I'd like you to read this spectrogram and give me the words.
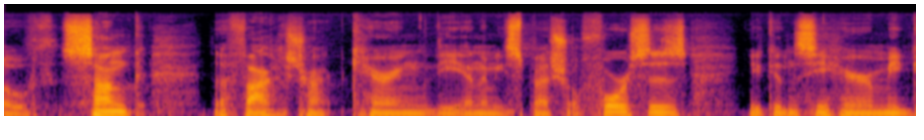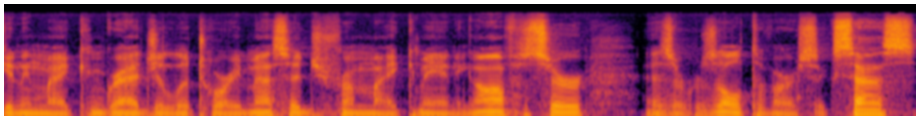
both sunk, the Foxtrot carrying the enemy special forces. You can see here me getting my congratulatory message from my commanding officer as a result of our success.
